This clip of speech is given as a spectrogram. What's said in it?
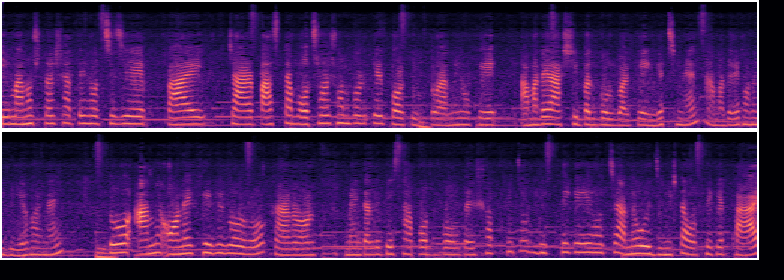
এই মানুষটার সাথে হচ্ছে যে প্রায় চার পাঁচটা বছর সম্পর্কের পর কিন্তু আমি ওকে আমাদের আশীর্বাদ বলব আর কি এঙ্গেজমেন্ট আমাদের এখনও বিয়ে হয় নাই। তো আমি অনেক হেভি বলব কারণ মেন্টালিটি সাপোর্ট বলতে সবকিছুর দিক থেকে হচ্ছে আমি ওই জিনিসটা ওর থেকে পাই।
